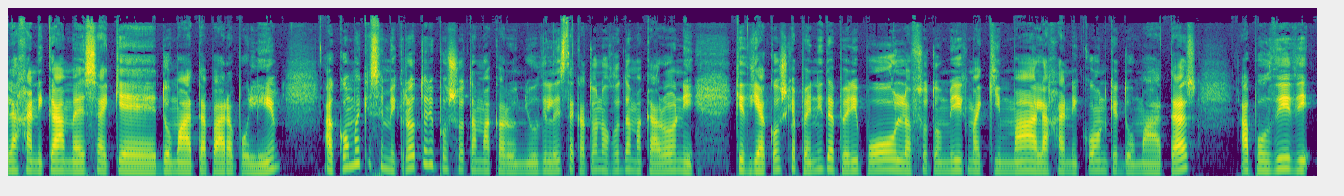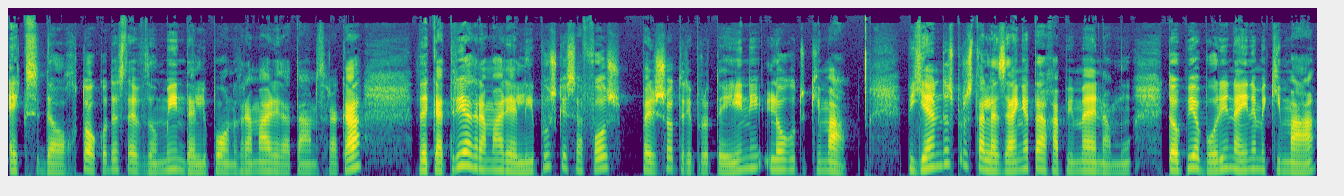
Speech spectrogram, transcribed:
λαχανικά μέσα και ντομάτα πάρα πολύ. Ακόμα και σε μικρότερη ποσότητα μακαρονιού, δηλαδή στα 180 μακαρόνι και 250 περίπου όλο αυτό το μείγμα κιμά λαχανικών και ντομάτας, αποδίδει 68, κοντά στα 70 λοιπόν γραμμάρια δατάνθρακα, 13 γραμμάρια λίπους και σαφώς περισσότερη πρωτεΐνη λόγω του κιμά. Πηγαίνοντας προς τα λαζάνια τα αγαπημένα μου, τα οποία μπορεί να είναι με κιμά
